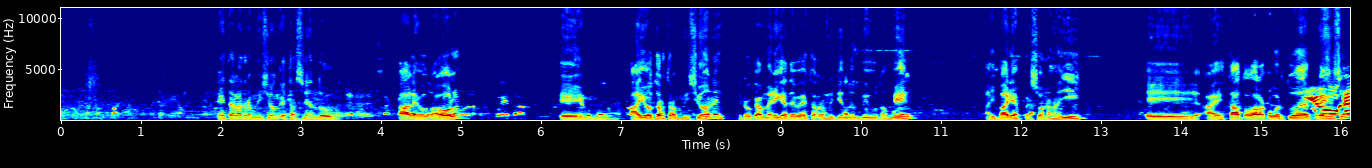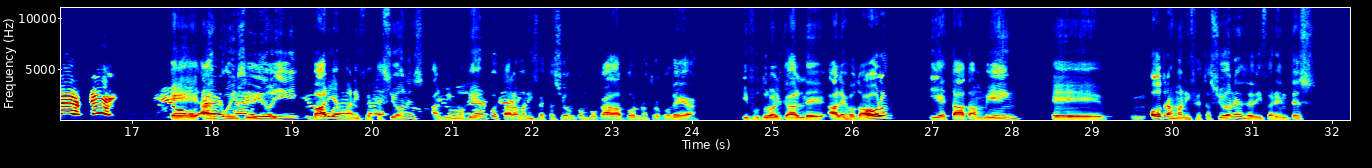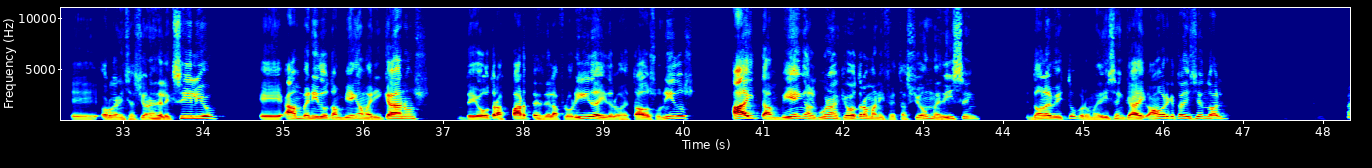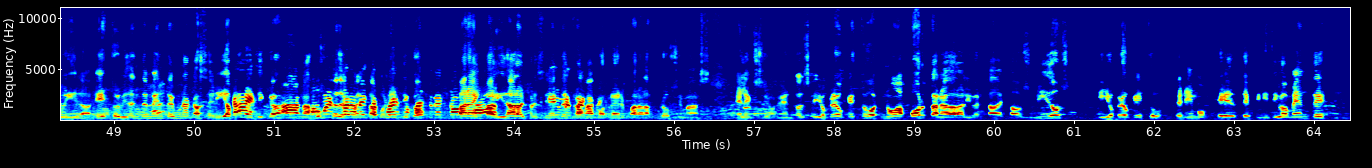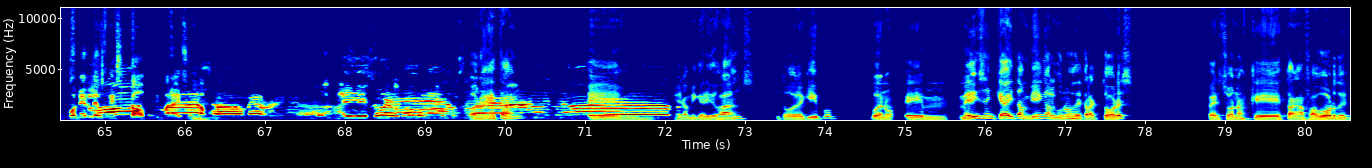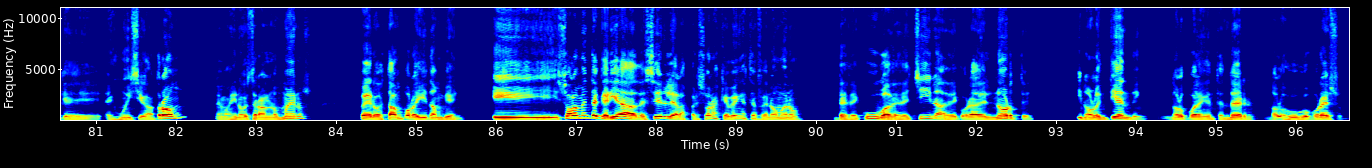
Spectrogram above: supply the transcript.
Esta es la transmisión que está haciendo Alex Otaola. Em, hay otras transmisiones. Creo que América TV está transmitiendo en vivo también. Hay varias personas allí. Eh, ahí está toda la cobertura de prensa. Eh, han coincidido allí varias manifestaciones al mismo tiempo. Está la manifestación convocada por nuestro colega y futuro alcalde Alex Otaola y está también eh, otras manifestaciones de diferentes eh, organizaciones del exilio. han venido también americanos de otras partes de la Florida y de los Estados Unidos. Hay también alguna que otra manifestación, me dicen, no la he visto, pero me dicen que hay. Vamos a ver qué está diciendo Al. Esto evidentemente es una cacería política, es un ajuste de cuenta político para invalidar al presidente Trump a correr para las próximas elecciones. Entonces yo creo que esto no aporta nada a la libertad de Estados Unidos y yo creo que esto tenemos que definitivamente ponerle un stop y para eso estamos. Bueno, ahí están. Eh, era mi querido Hans y todo el equipo. Bueno, eh, me dicen que hay también algunos detractores personas que están a favor de que enjuicien a Trump, me imagino que serán los menos, pero están por allí también. Y solamente quería decirle a las personas que ven este fenómeno desde Cuba, desde China, desde Corea del Norte, y no lo entienden, no lo pueden entender, no lo juzgo por eso,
